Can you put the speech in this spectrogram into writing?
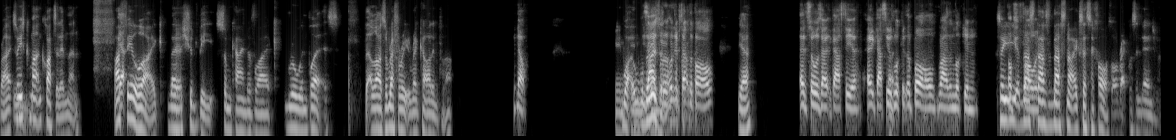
Right? So he's come out and clattered him then. I Yeah. feel like there should be some kind of like rule in place that allows the referee to red card him for that. No. in- What- in well, the- His there eyes isn't. were 100 percent on the ball, Yeah. and so was Eric Garcia. Eric Garcia was looking at the ball rather than looking. So you, that's forward. that's that's not excessive force or reckless endangerment.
